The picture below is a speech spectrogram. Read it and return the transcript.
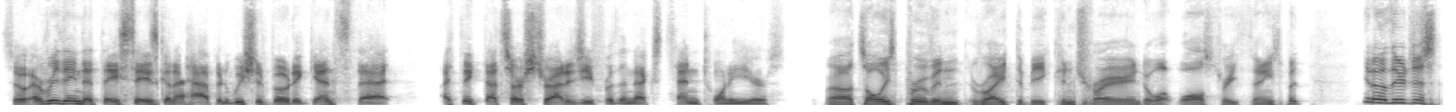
So, everything that they say is going to happen, we should vote against that. I think that's our strategy for the next 10, 20 years. Well, it's always proven right to be contrarian to what Wall Street thinks, but you know, they're just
